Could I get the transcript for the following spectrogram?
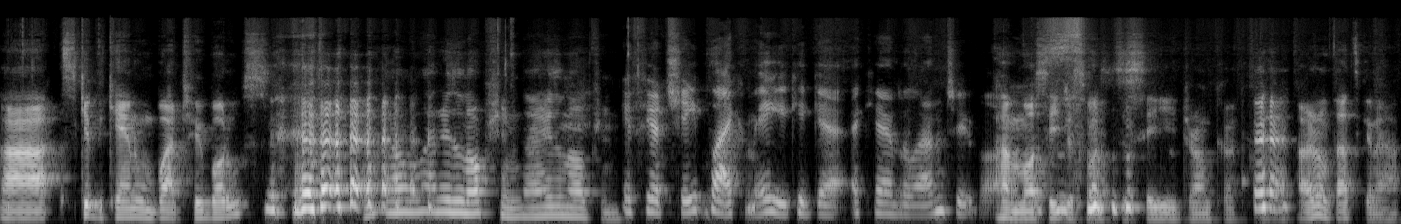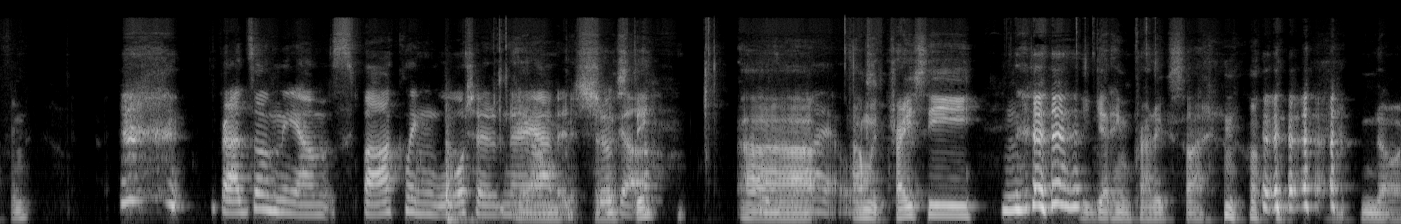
Uh, skip the candle and buy two bottles. well, that is an option. That is an option. if you're cheap like me, you could get a candle and two bottles. Uh, Mossy just wants to see you drunker. I don't know if that's going to happen. Brad's on the um sparkling water, no Yeah, added sugar. Uh. I'm with Tracy. You're getting Brad excited. no.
